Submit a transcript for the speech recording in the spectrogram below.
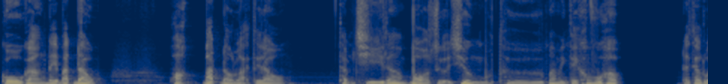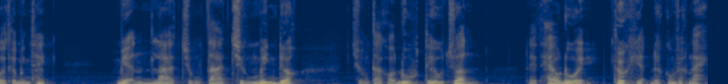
cố gắng để bắt đầu, hoặc bắt đầu lại từ đầu. Thậm chí là bỏ giữa chừng một thứ mà mình thấy không phù hợp để theo đuổi thứ mình thích, miễn là chúng ta chứng minh được chúng ta có đủ tiêu chuẩn để theo đuổi thực hiện được công việc này.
